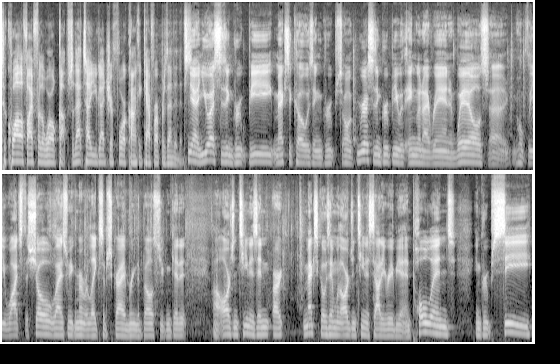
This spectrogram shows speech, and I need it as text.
to qualify for the World Cup. So that's how you got your four CONCACAF representatives. Yeah, U.S. is in Group B. Mexico is in Group. So U.S. is in Group B with England, Iran, and Wales. Uh, hopefully, you watched the show last week. Remember, like, subscribe, ring the bell so you can get it. Uh, Argentina's in. Or Mexico's in with Argentina, Saudi Arabia, and Poland. In Group C,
